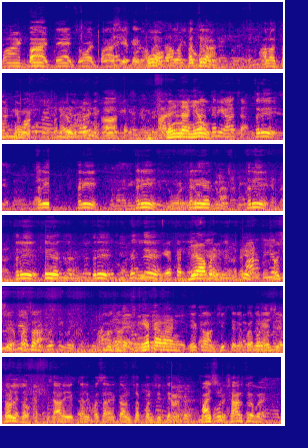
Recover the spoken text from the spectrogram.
પાંચ પાંચ ત્રણ સોળ પાંચ એક જ. અથરા હાલો ત્રણની હા. ત્રણના નેવું. ત્રી ત્રી ત્રી ત્રી ત્રી એકના ત્રી ત્રી ત્રી એકના ત્રી કેટલી? બે આપણે. બસો પચાસ એકાવન. એકાવન સિત્તેર એકોતેર એસી ત્રણસો. સાડા એકતાલીસ પચાસ એકાવન છપ્પન સિત્તેર બાસી ચારસો ભાઈ.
